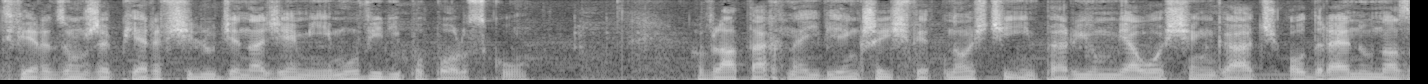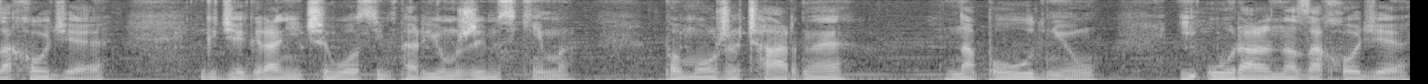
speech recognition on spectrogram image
twierdzą, że pierwsi ludzie na Ziemi mówili po polsku. W latach największej świetności imperium miało sięgać od Renu na zachodzie, gdzie graniczyło z Imperium Rzymskim, Pomorze Czarne na południu i Ural na zachodzie.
